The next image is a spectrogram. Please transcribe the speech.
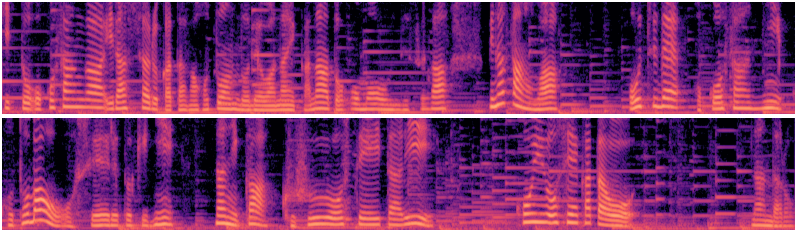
きっとお子さんがいらっしゃる方がほとんどではないかなと思うんですが皆さんはお家でお子さんに言葉を教える時に何か工夫をしていたりこういう教え方をなんだろう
